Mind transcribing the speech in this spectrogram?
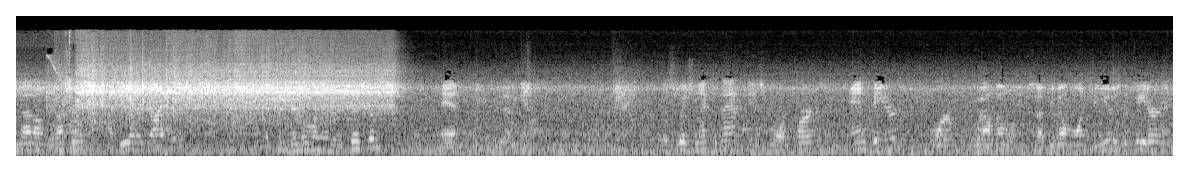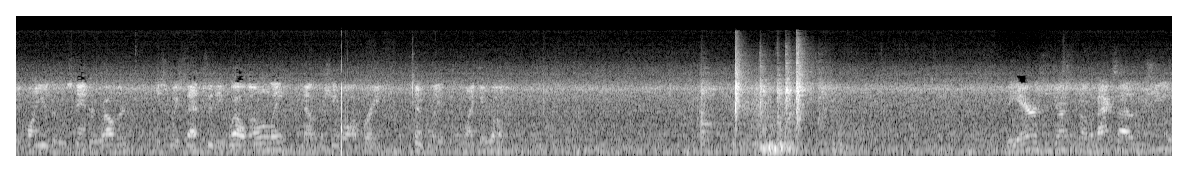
the nut on the electrode, I de-energize it, it feeds a new one into the system, and we can do that again. The switch next to that is for part and feeder or weld only. So if you don't want to use the feeder and just want to use it as a standard welder, you switch that to the weld only, and now the machine will operate simply like a welder. The air is adjusted on the back side of the machine.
